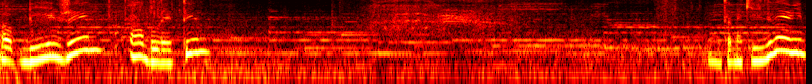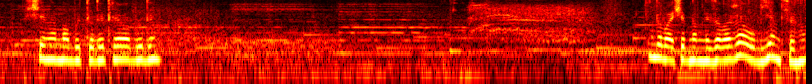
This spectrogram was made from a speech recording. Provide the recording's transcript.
Обіжим, облетим. Там якісь двері. Ще нам, мабуть, туди треба буде. Ну, Давай, щоб нам не заважав, уб'ємо цього.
